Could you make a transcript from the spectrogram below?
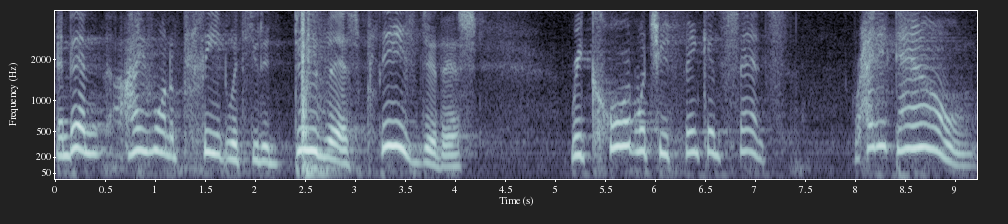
And then I want to plead with you to do this. Please do this. Record what you think and sense, write it down.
